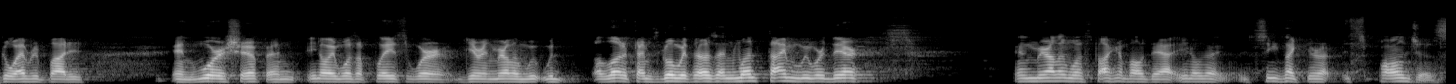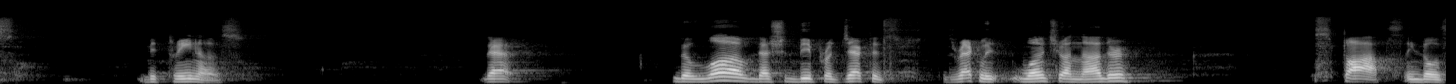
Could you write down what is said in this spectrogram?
go everybody and worship and you know it was a place where Gary and Marilyn would, would a lot of times go with us and one time we were there and Marilyn was talking about that, you know, that it seems like there are sponges between us. That the love that should be projected directly one to another stops in those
